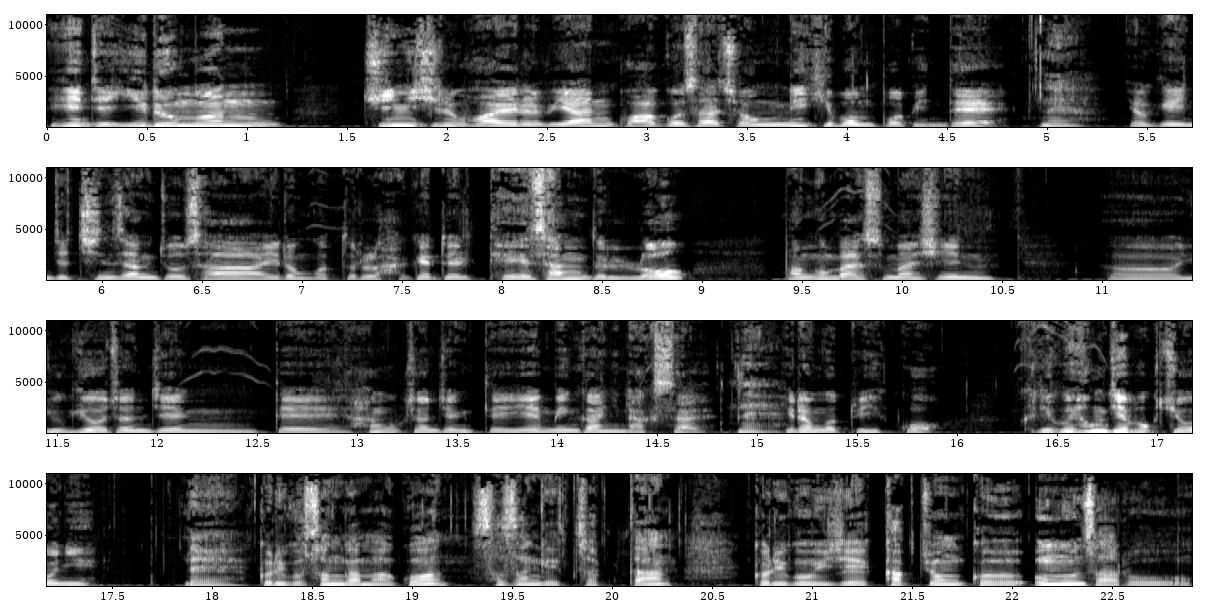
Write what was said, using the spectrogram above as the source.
이게 이제 이름은 진실 화해를 위한 과거사 정리 기본법인데 네. 여기에 이제 진상 조사 이런 것들을 하게 될 대상들로 방금 말씀하신 어, 6.25 전쟁 때 한국 전쟁 때의 민간인 학살 네. 이런 것도 있고 그리고 형제복지원이 네 그리고 성감학원 서상개척단 그리고 이제 각종 그 의문사로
